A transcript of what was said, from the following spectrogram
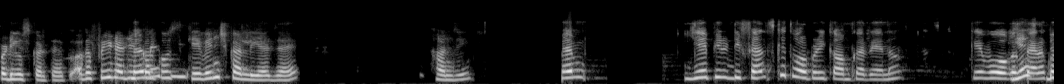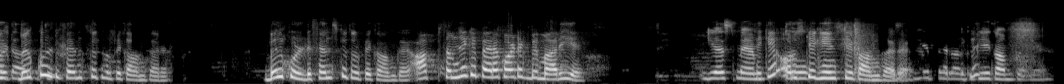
प्रोड्यूस करता है। तो अगर फ्री रेडिकल को स्केवेंज कर लिया जाए हाँ जी। मैम ये फिर डिफेंस के तौर पर ही काम कर रहे हैं ना? कि वो अगर yes, बिल्कुल डिफेंस के तौर पे काम कर रहे हैं। बिल्कुल डिफेंस के तौर पे काम कर रहे हैं। आप समझे कि पैराकॉट एक बीमारी है। यस मैम ठीक है और तो उसके अगेंस्ट ये काम कर रहा है। ये ये काम कर रहे हैं।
